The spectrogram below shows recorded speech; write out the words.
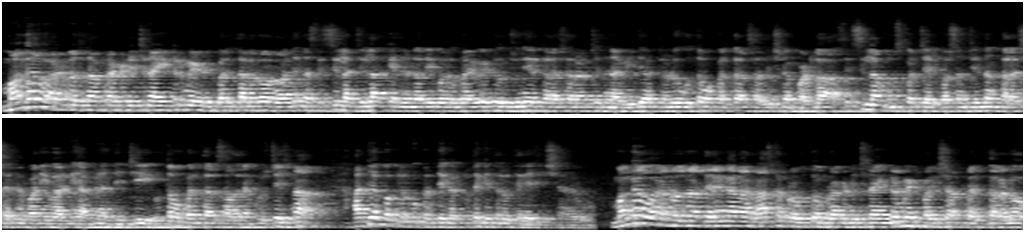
మంగళవారం రోజున ప్రకటించిన ఇంటర్మీడియట్ ఫలితాలలో రాజన్న సిరిసిల్ల జిల్లా కేంద్రంలోని పలు ప్రైవేటు జూనియర్ కళాశాలకు చెందిన విద్యార్థులు ఉత్తమ ఫలితాలు సాధించడం పట్ల సిరిసిల్ల మున్సిపల్ చైర్పర్సన్ చిందం కళాచక్రపాణి వారిని అభినందించి ఉత్తమ ఫలితాల సాధన కృషి చేసిన అధ్యాపకులకు ప్రత్యేక కృతజ్ఞతలు తెలియజేశారు. మంగళవారం రోజున తెలంగాణ రాష్ట్ర ప్రభుత్వం ప్రకటించిన ఇంటర్మీడియట్ పరీక్షా ఫలితాలలో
